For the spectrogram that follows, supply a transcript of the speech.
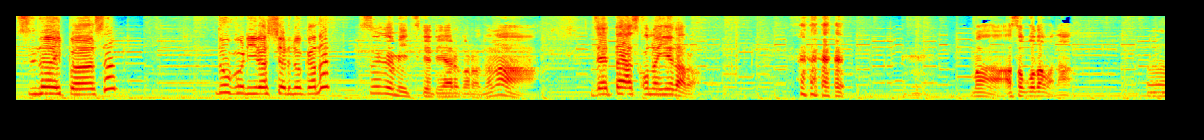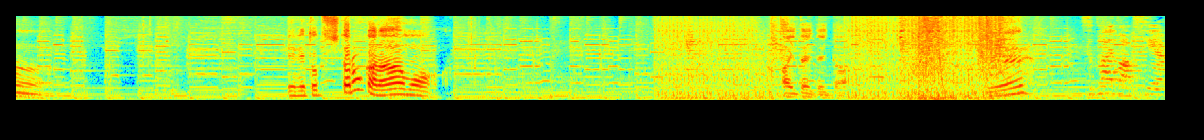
スナイパーさん。どこにいらっしゃるのかな？すぐ見つけてやるからだな絶対あそこの家だろ。まああそこだわな。うん。え、ね、突したろうかな、もあいたいたいた。う。え？Here.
